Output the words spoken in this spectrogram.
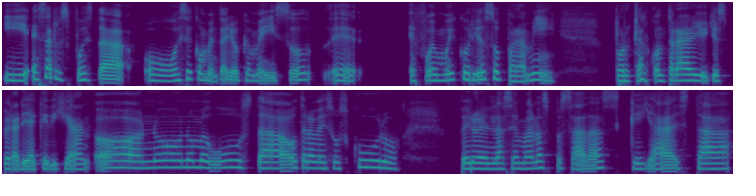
Y esa respuesta o ese comentario que me hizo eh, fue muy curioso para mí, porque al contrario, yo esperaría que dijeran, oh, no, no me gusta, otra vez oscuro. Pero en las semanas pasadas que ya está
